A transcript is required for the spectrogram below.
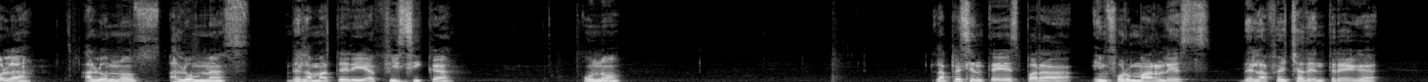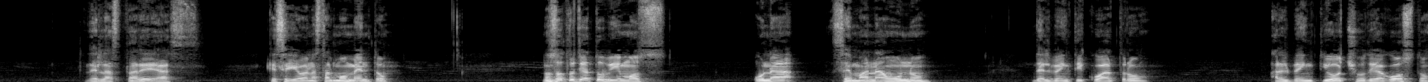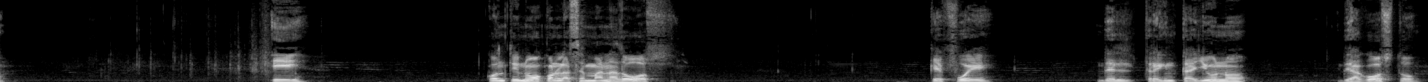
Hola, alumnos, alumnas de la materia física 1. La presente es para informarles de la fecha de entrega de las tareas que se llevan hasta el momento. Nosotros ya tuvimos una semana 1 del 24 al 28 de agosto. Y continuó con la semana 2, que fue del 31 de agosto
